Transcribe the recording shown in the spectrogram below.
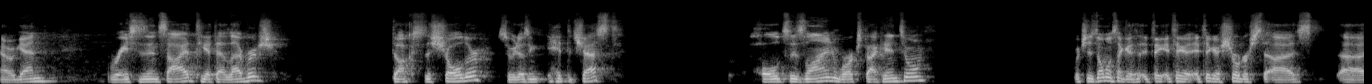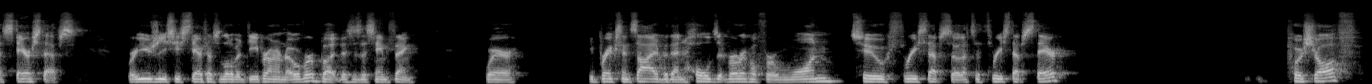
Now again, races inside to get that leverage. Ducks the shoulder so he doesn't hit the chest. holds his line, works back into him, which is almost like a it's like, it's a, it's like a shorter uh, uh, stair steps, where usually you see stair steps a little bit deeper on and over, but this is the same thing, where he breaks inside, but then holds it vertical for one, two, three steps. So that's a three step stair. Push off.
